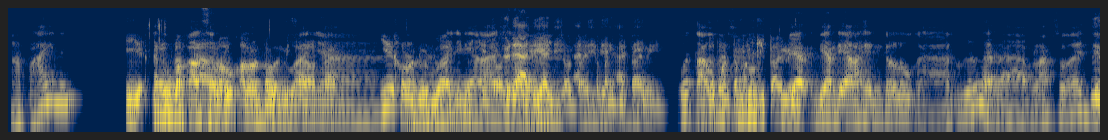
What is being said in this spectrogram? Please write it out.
ngapain nih iya kan itu udah bakal seru kalau dua-duanya iya kalau dua-duanya di nih Al kayak Azhar. Yaudah, contohnya Adi, Adi, Adi, teman Adi. kita nih gue tahu teman kita nih. biar biar diarahin ke lu kan udah lah Ram, langsung aja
